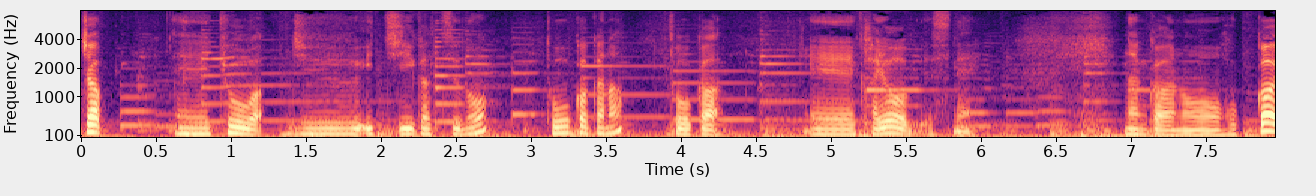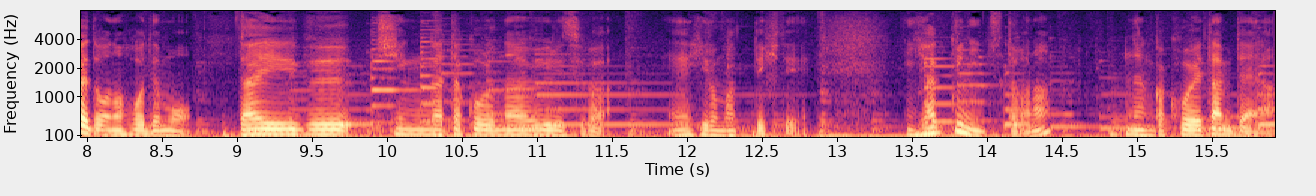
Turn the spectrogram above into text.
にちは、えー、今日は11月の10日かな？10日、えー、火曜日ですね。なんかあの北海道の方でもだいぶ新型コロナウイルスが、え、広まってきて200人っつったかな？なんか超えたみたいな、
